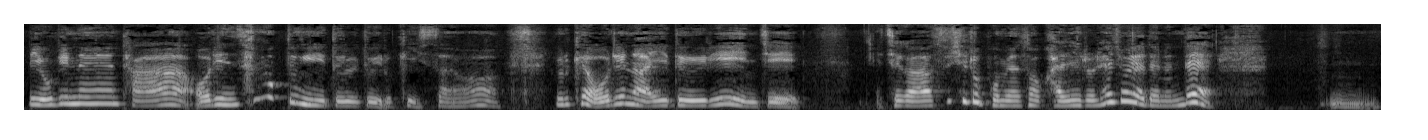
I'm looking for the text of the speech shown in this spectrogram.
근데 여기는 다 어린 산목둥이들도 이렇게 있어요. 이렇게 어린 아이들이 이제 제가 수시로 보면서 관리를 해줘야 되는데 음,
